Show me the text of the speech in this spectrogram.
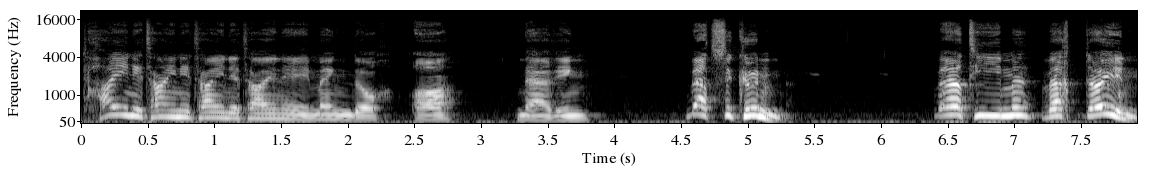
tiny, tiny, tiny, tiny mengder av næring hvert sekund, hver time, hvert døgn.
